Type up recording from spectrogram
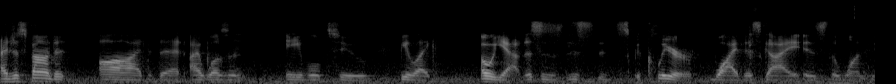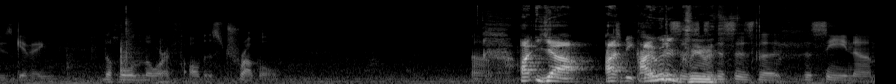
I just found it odd that I wasn't able to be like oh yeah this is this it's clear why this guy is the one who's giving the whole north all this trouble um, Uh, yeah, I, clear, I would agree is, with this is the the scene um,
